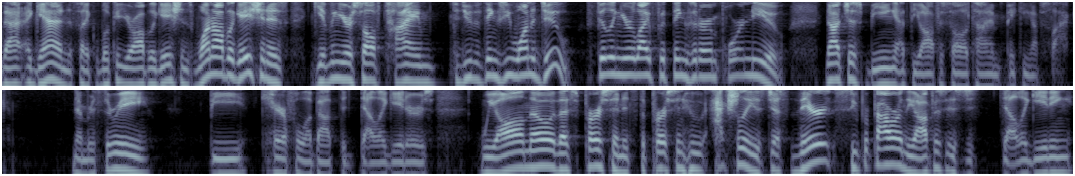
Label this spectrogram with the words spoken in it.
that again, it's like look at your obligations. One obligation is giving yourself time to do the things you want to do, filling your life with things that are important to you, not just being at the office all the time, picking up slack. Number three, be careful about the delegators. We all know this person. It's the person who actually is just their superpower in the office is just delegating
